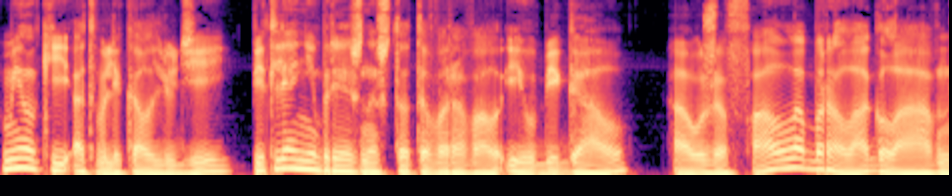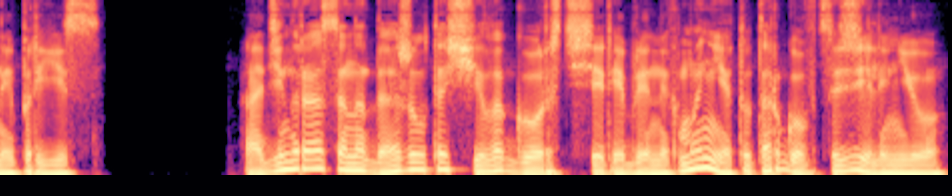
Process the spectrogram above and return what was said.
Мелкий отвлекал людей, Петля небрежно что-то воровал и убегал, а уже Фалла брала главный приз. Один раз она даже утащила горсть серебряных монет у торговца зеленью.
